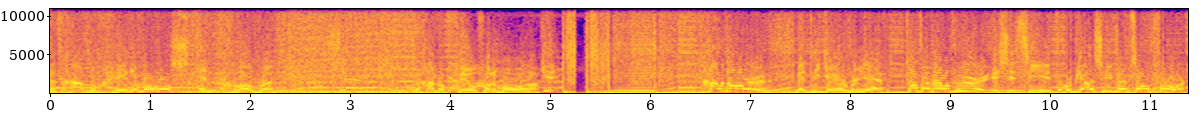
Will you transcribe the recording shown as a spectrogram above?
het gaat nog helemaal los. En geloof me, we gaan nog veel van hem horen. Gauw door met DJ Rehab. Tot aan 11 uur is dit zie het op jouw CFM Zandvoort.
